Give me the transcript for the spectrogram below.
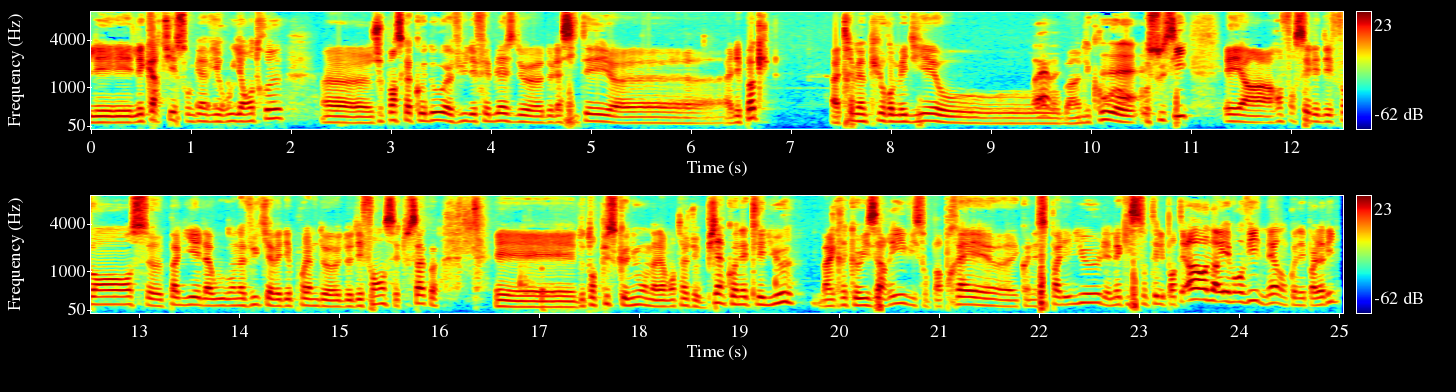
les les quartiers sont bien verrouillés entre eux. Euh, je pense qu'Akodo a vu les faiblesses de de la cité euh, à l'époque a très bien pu remédier au, Ouais, ouais. ben, du coup, Ouais. aux, aux soucis et à renforcer les défenses, euh, pallier là où on a vu qu'il y avait des problèmes de, de défense et tout ça, quoi. Et d'autant plus que nous, on a l'avantage de bien connaître les lieux, malgré qu'ils arrivent, ils sont pas prêts, euh, ils connaissent pas les lieux, les mecs ils se sont téléportés, ah, on arrive en ville, merde, on connaît pas la ville.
